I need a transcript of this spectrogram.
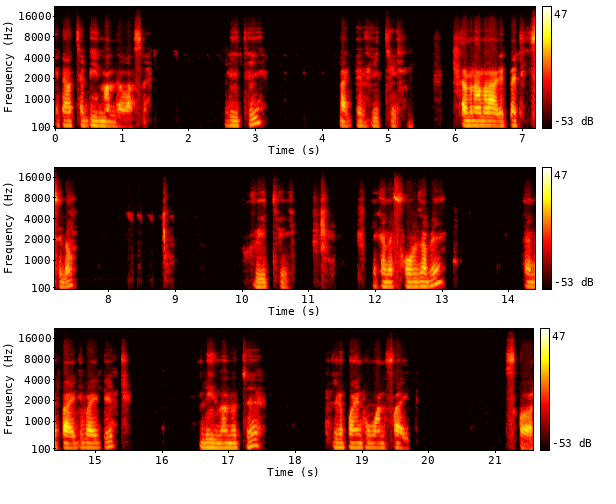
এটা হচ্ছে ডির মান দেওয়া আছে। ভি থ্রি লাগবে ভি থ্রি তার মানে আমার আগেরটা ঠিক ছিল। ভি থ্রি এখানে ফোর যাবে। অ্যান্ড পাই ডিভাইডেড ডির মান হচ্ছে zero point one five square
